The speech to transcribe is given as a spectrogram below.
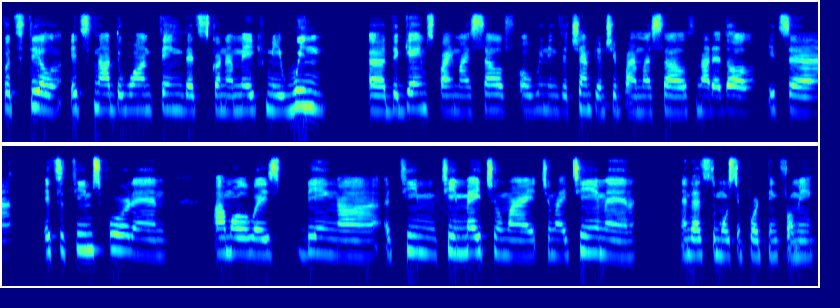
but still it's not the one thing that's gonna make me win uh, the games by myself or winning the championship by myself not at all. It's a it's a team sport and i'm always being a, a team teammate to my to my team and and that's the most important thing for me.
